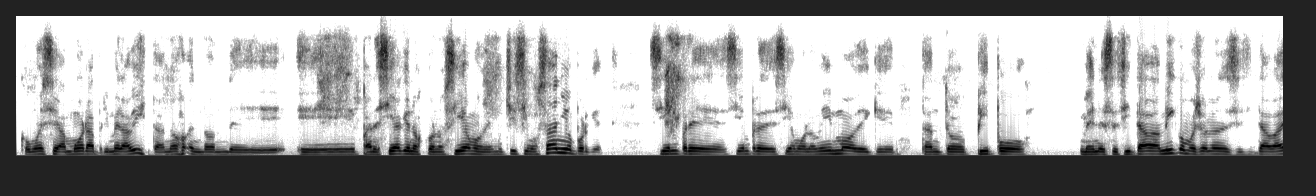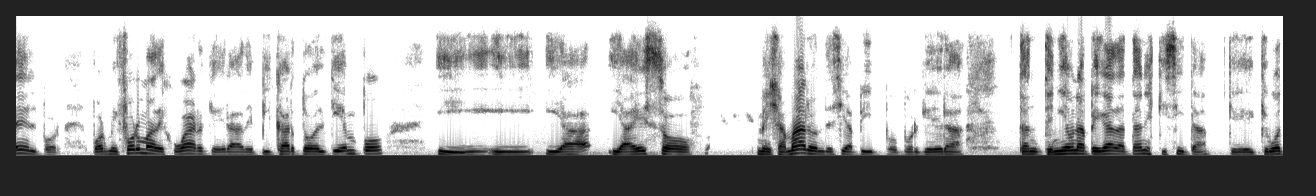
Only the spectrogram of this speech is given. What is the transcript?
como ese amor a primera vista, ¿no? En donde eh, parecía que nos conocíamos de muchísimos años porque siempre, siempre decíamos lo mismo de que tanto Pipo me necesitaba a mí como yo lo necesitaba a él, por, por mi forma de jugar, que era de picar todo el tiempo, y, y, a, y a, eso me llamaron, decía Pipo, porque era tan, tenía una pegada tan exquisita que, que vos,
